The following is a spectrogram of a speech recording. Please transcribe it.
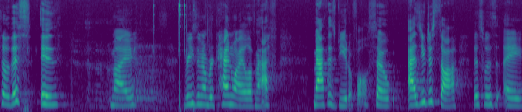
So this is my reason number 10 why I love math. Math is beautiful. So as you just saw, this was a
